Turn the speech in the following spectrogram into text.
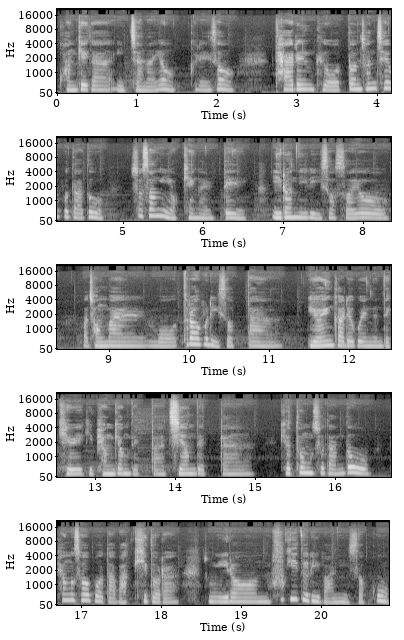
관계가 있잖아요. 그래서 다른 그 어떤 천체보다도 수성이 역행할 때 이런 일이 있었어요. 어, 정말 뭐 트러블이 있었다. 여행 가려고 했는데 계획이 변경됐다. 지연됐다. 교통수단도 평소보다 막히더라. 좀 이런 후기들이 많이 있었고,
